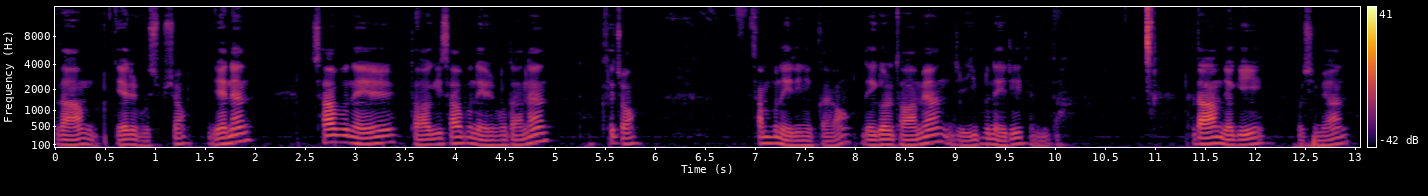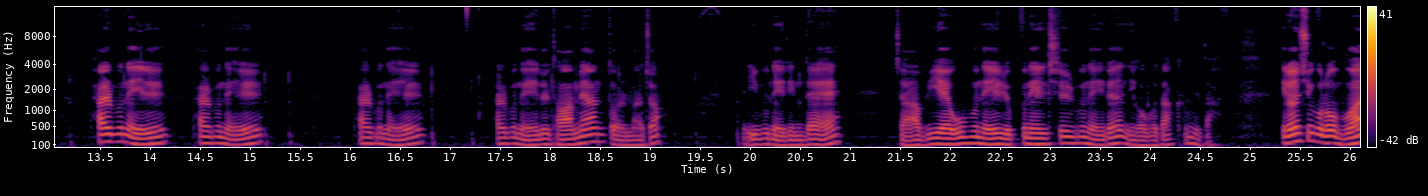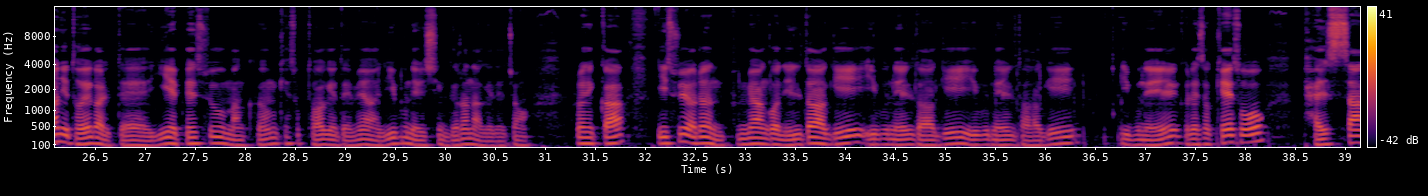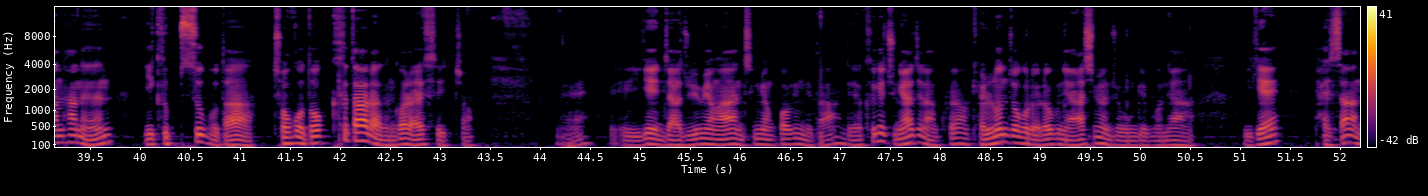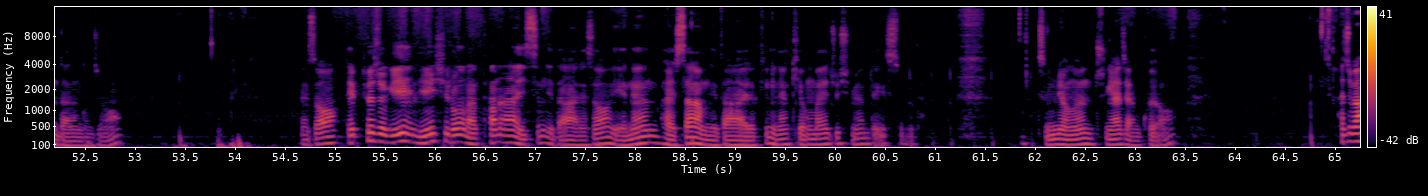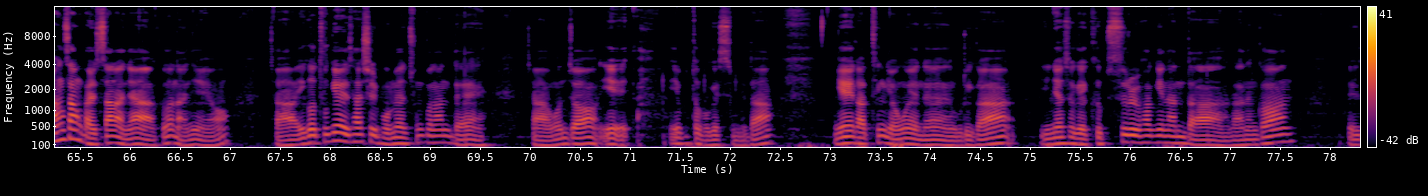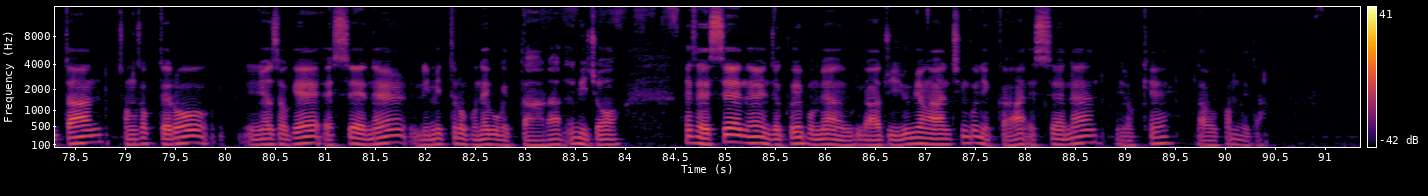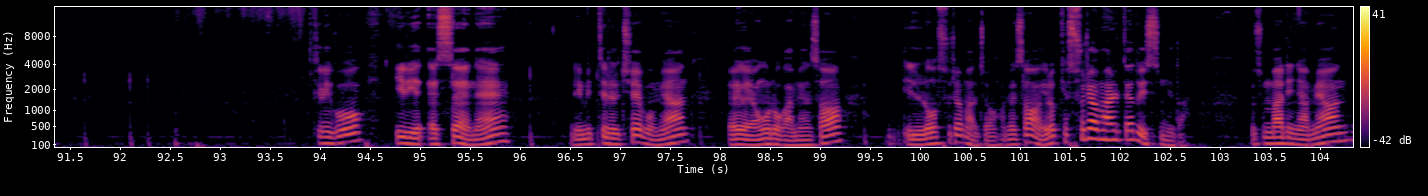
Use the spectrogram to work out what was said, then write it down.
그 다음 얘를 보십시오. 얘는 4분의 1 더하기 4분의 1보다는 크죠. 3분의 1이니까요. 근데 이걸 더하면 이제 2분의 1이 됩니다. 그 다음 여기 보시면 8분의 1, 8분의 1, 8분의 1, 8분의 1을 더하면 또 얼마죠? 2분의 1인데 자 위에 5분의 1, 6분의 1, 7분의 1은 이거보다 큽니다. 이런 식으로 무한히 더해갈 때 2의 배수만큼 계속 더하게 되면 2분의 1씩 늘어나게 되죠. 그러니까 이 수열은 분명한 건 1 더하기 2분의 1 더하기 2분의 1 더하기 2분의 1 그래서 계속 발산하는 이 급수보다 적어도 크다라는 걸 알 수 있죠. 네. 이게 이제 아주 유명한 증명법입니다. 근데 크게 중요하진 않고요. 결론적으로 여러분이 아시면 좋은 게 뭐냐. 이게 발산한다는 거죠. 그래서 대표적인 예시로 나타나 있습니다. 그래서 얘는 발산합니다. 이렇게 그냥 기억만 해주시면 되겠습니다. 증명은 중요하지 않고요. 하지만 항상 발산하냐? 그건 아니에요. 자, 이거 두 개 사실 보면 충분한데, 자, 먼저 얘, 얘부터 보겠습니다. 얘 같은 경우에는 우리가 이 녀석의 급수를 확인한다라는 건 일단 정석대로 이 녀석의 SN을 리미트로 보내보겠다라는 의미죠. 그래서 SN을 이제 구해보면 우리가 아주 유명한 친구니까 SN은 이렇게 나올 겁니다. 그리고 이 SN의 리미트를 취해보면 여기가 0으로 가면서 1로 수렴하죠. 그래서 이렇게 수렴할 때도 있습니다. 무슨 말이냐면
